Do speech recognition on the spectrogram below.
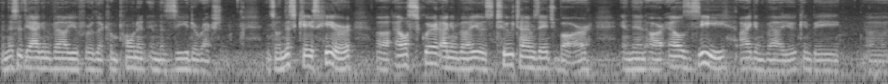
and this is the eigenvalue for the component in the z direction. And so in this case here, uh, L squared eigenvalue is 2 times h bar, and then our LZ eigenvalue can be uh,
